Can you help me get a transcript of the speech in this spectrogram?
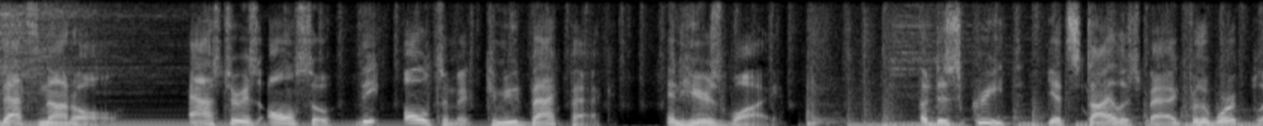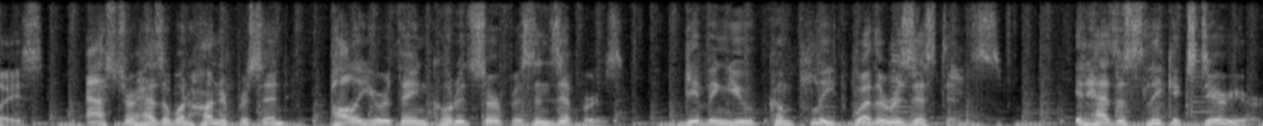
That's not all. Aster is also the ultimate commute backpack, and here's why. A discreet yet stylish bag for the workplace, Aster has a 100% polyurethane coated surface and zippers, giving you complete weather resistance. It has a sleek exterior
